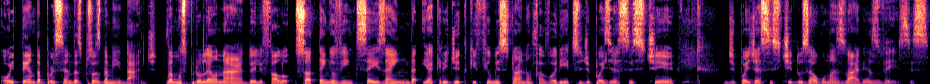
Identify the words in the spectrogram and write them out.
80% das pessoas da minha idade. Vamos pro Leonardo, ele falou: "Só tenho 26 ainda e acredito que filmes se tornam favoritos depois de assistir depois de assistidos algumas várias vezes.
